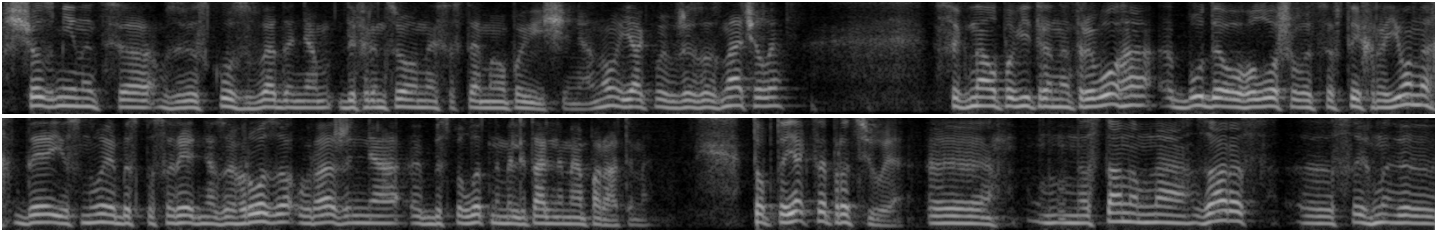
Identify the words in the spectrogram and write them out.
Що зміниться в зв'язку з введенням диференційованої системи оповіщення? Ну, як ви вже зазначили, сигнал повітряна тривога буде оголошуватися в тих районах, де існує безпосередня загроза ураження е, безпілотними літальними апаратами. Тобто, як це працює? Е, Станом на зараз е,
